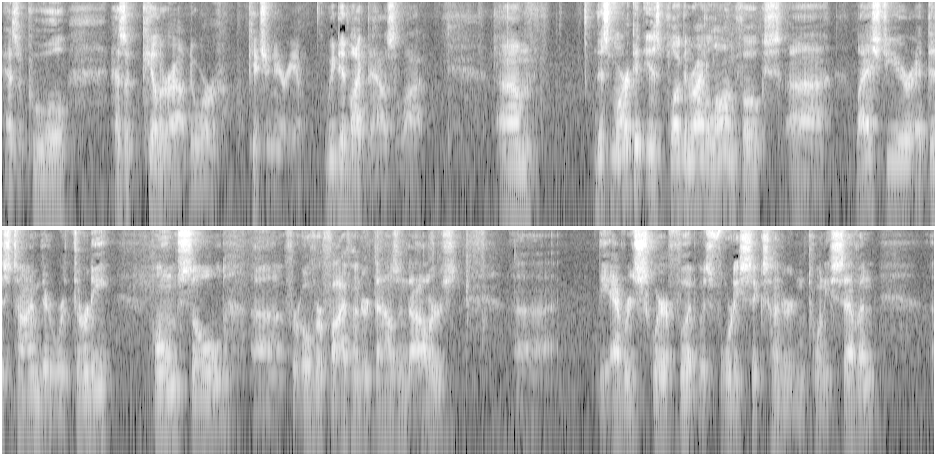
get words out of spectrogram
has a pool, has a killer outdoor kitchen area. We did like the house a lot. Um, this market is plugging right along, folks. Uh, last year at this time there were 30 homes sold uh, for over $500,000. Uh, the average square foot was 4,627. Uh,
